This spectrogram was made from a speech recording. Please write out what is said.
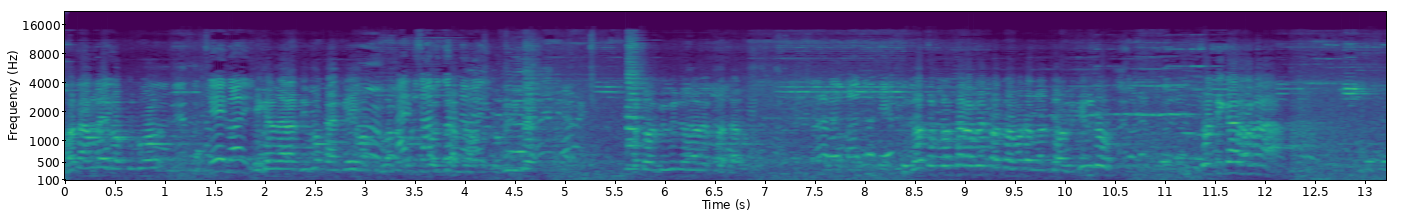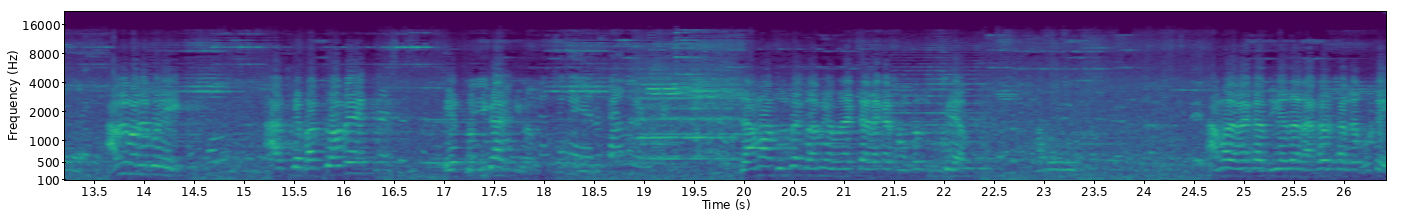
হয়তো আমরা এই বক্তব্য এখানে যারা দিব কালকে এই বক্তব্য। বিভিন্ন ভাবে প্রচার। যত প্রচার হবে তত আমাদের লজ্জা হবে। কিন্তু প্রতিকার হবে না। আমি মনে করি আজকে ভাবতে হবে, এর প্রতিকার কি হবে? জামা দুর্গা আমি আমার একটা এলাকা সংসদ ছিলাম। আমার এলাকা দুই হাজার আঠারো সালের ভোটে।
